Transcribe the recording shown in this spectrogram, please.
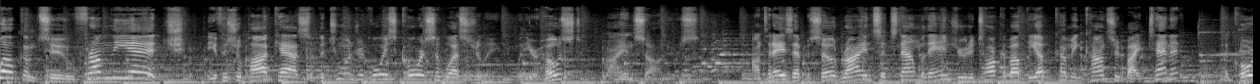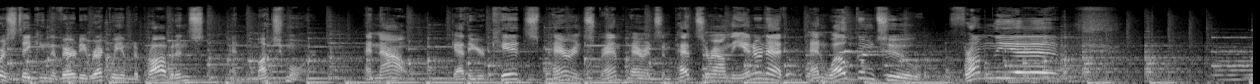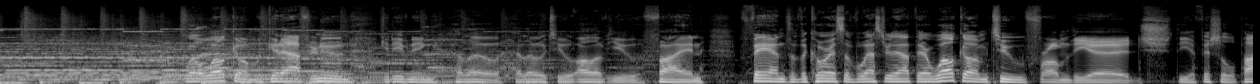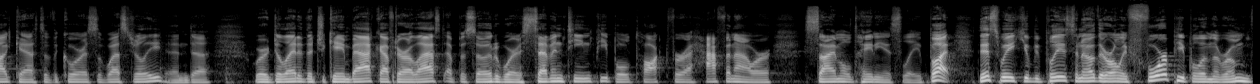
Welcome to From the Edge, the official podcast of the 200 Voice Chorus of Westerly, with your host, Ryan Saunders. On today's episode, Ryan sits down with Andrew to talk about the upcoming concert by Tenet, the chorus taking the Verdi Requiem to Providence, and much more. And now, gather your kids, parents, grandparents, and pets around the internet, and welcome to From the Edge. Well, welcome. Good afternoon. Good evening. Hello. Hello to all of you fine fans of the Chorus of Westerly out there. Welcome to From the Edge, the official podcast of the Chorus of Westerly. And uh, we're delighted that you came back after our last episode where 17 people talked for a half an hour simultaneously. But this week, you'll be pleased to know there are only four people in the room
